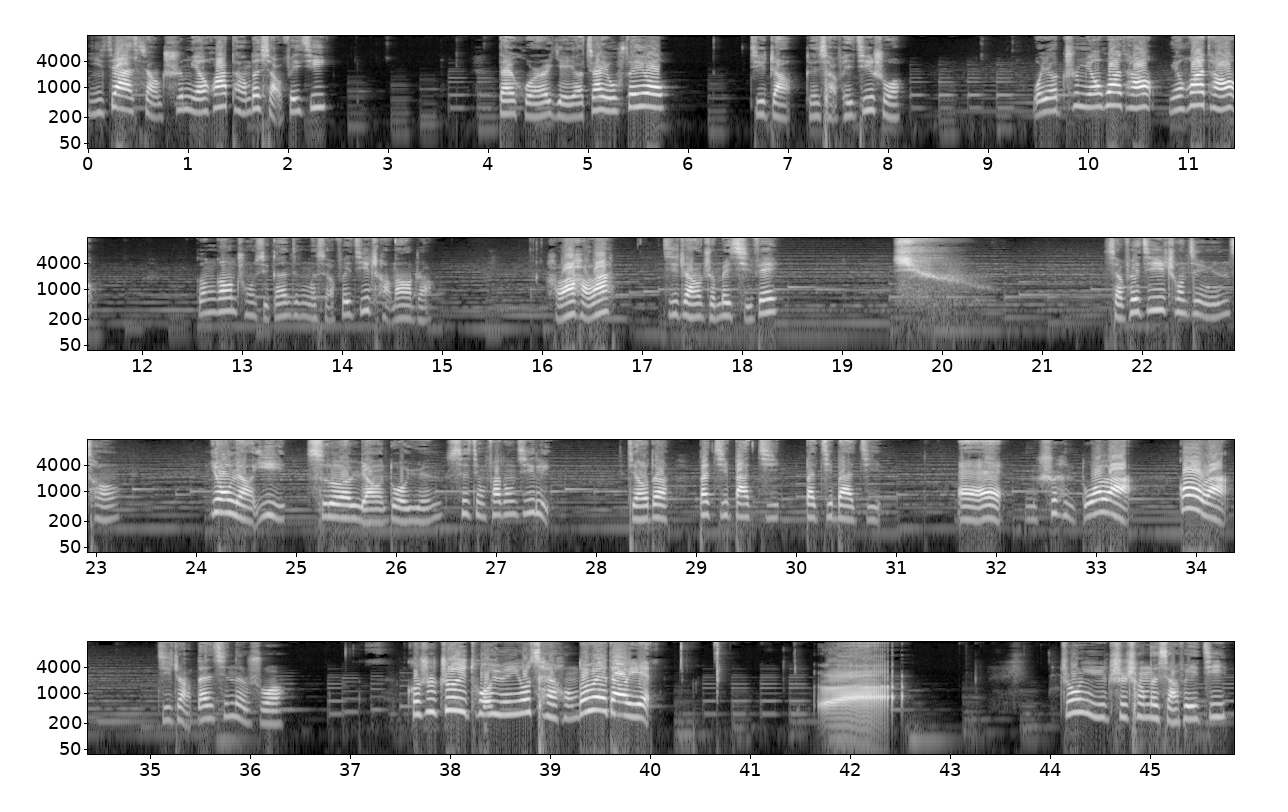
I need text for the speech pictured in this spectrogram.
一架想吃棉花糖的小飞机。待会儿也要加油飞哦，机长跟小飞机说：“我要吃棉花糖，棉花糖。”刚刚冲洗干净的小飞机吵闹着。好啦好啦，机长准备起飞。咻！小飞机冲进云层，用两翼撕了两朵云，塞进发动机里，嚼得吧唧吧唧吧唧吧唧。哎，你吃很多啦，够啦！机长担心地说。可是这一坨云有彩虹的味道耶！啊，终于吃撑的小飞机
